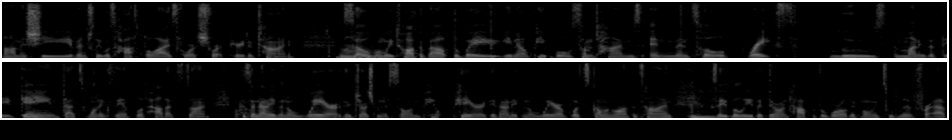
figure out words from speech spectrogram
um, and she eventually was hospitalized for a short period of time. So when we talk about the way you know people sometimes in mental breaks lose the money that they've gained, that's one example of how that's done because they're not even aware. Their judgment is so impaired. They're not even aware of what's going on at the time because mm-hmm. they believe that they're on top of the world. They're going to live forever.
